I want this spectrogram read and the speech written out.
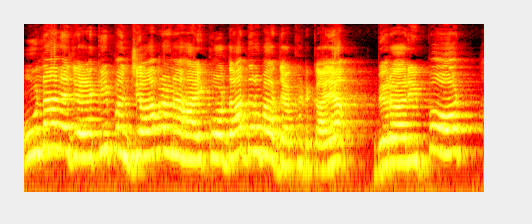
ਉਹਨਾਂ ਨੇ ਜਿਹੜਾ ਕਿ ਪੰਜਾਬ ਹਰਿਆਣਾ ਹਾਈ ਕੋਰਟ ਦਾ ਦਰਵਾਜ਼ਾ ਖਟਕਾਇਆ। ਬਿਊਰੋ ਰਿਪੋਰਟ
